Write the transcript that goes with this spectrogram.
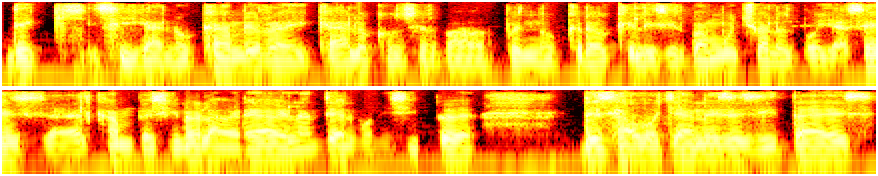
de si ganó cambio radical o conservador, pues no creo que le sirva mucho a los boyacenses. El campesino de la vereda delante del municipio de, de Saboyá necesita es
